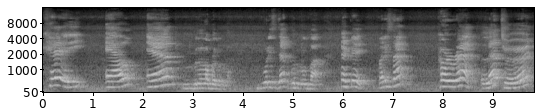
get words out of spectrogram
K, L, M, blah, blah, blah. What is that? Blah, blah, blah. Okay, what is that? Correct. Letter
